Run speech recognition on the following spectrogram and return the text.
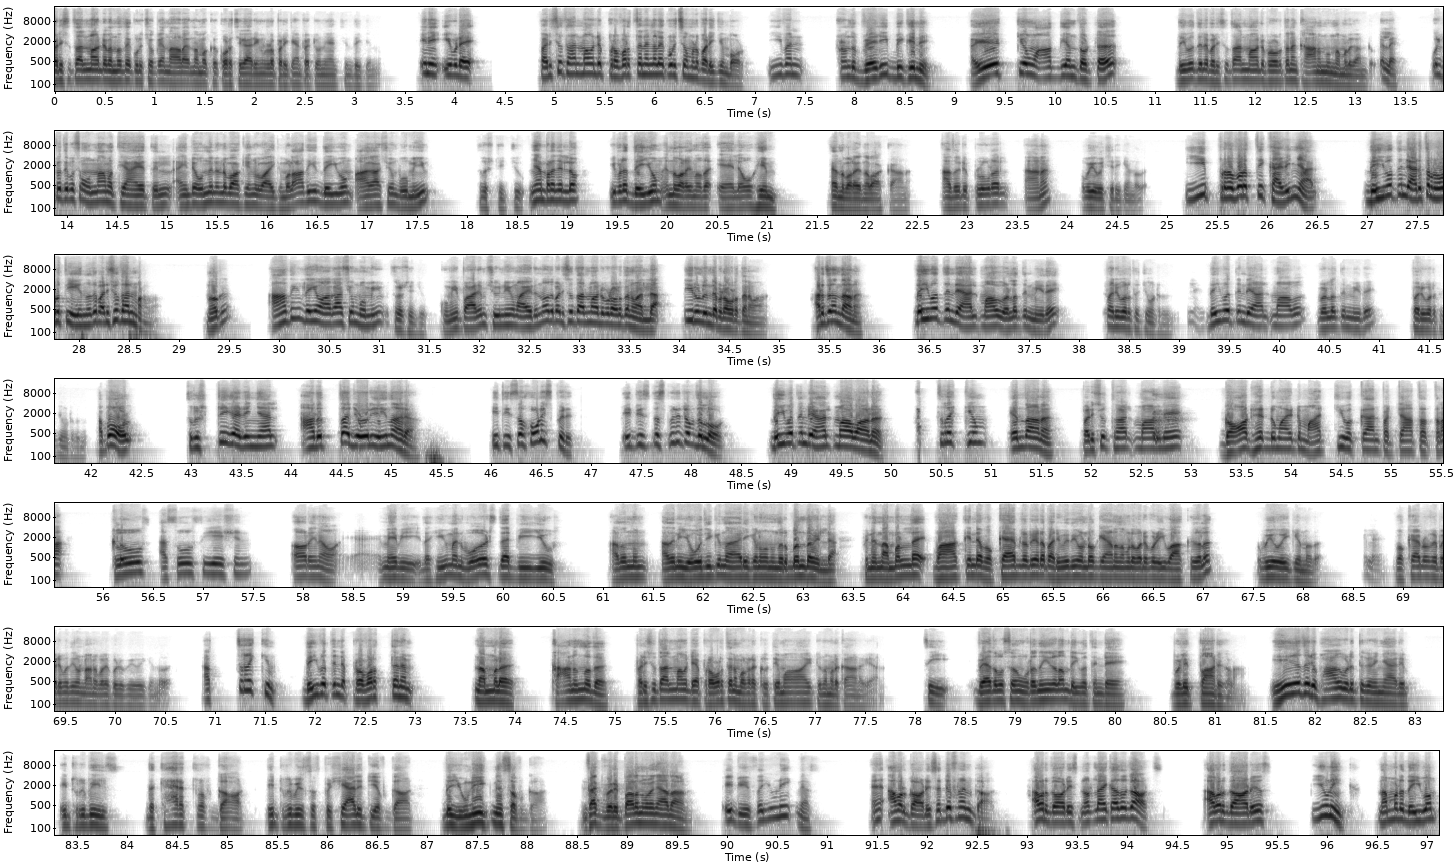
പരിശുദ്ധാത്മാവിന്റെ ബന്ധത്തെക്കുറിച്ചൊക്കെ നാളെ നമുക്ക് കുറച്ച് കാര്യങ്ങൾ പഠിക്കാൻ പറ്റുമെന്ന് ഞാൻ ചിന്തിക്കുന്നു. ഇനി ഇവിടെ പരിശുദ്ധാത്മാവിന്റെ പ്രവർത്തനങ്ങളെക്കുറിച്ച് നമ്മൾ പഠിക്കുമ്പോൾ even from the very beginning ഏറ്റവും ആദ്യം തൊട്ട് ദൈവത്തിലെ പരിശുദ്ധാത്മാവിന്റെ പ്രവർത്തനം കാണുന്നു നമ്മൾ കണ്ടു അല്ലേ? ഉൽപ്പത്തി പുസ്തകം ഒന്നാം അധ്യായത്തിൽ അതിന്റെ ഒന്ന് രണ്ട് വാക്യങ്ങൾ വായിക്കുമ്പോൾ ആദ്യം ദൈവം ആകാശവും ഭൂമിയും സൃഷ്ടിച്ചു. ഞാൻ പറഞ്ഞല്ലോ ഇവിടെ ദൈവം എന്ന് പറയുന്നത് എലോഹിം. എന്ന് പറയുന്ന വാക്കാണ്. അതൊരു പ്ലൂറൽ ആണ് ഉപയോഗിച്ചിരിക്കുന്നത്. ഈ പ്രവൃത്തി കഴിഞ്ഞാൽ ദൈവത്തിന്റെ അടുത്ത പ്രവൃത്തി ചെയ്യുന്നത് പരിശുദ്ധാത്മാവാണ്. നോക്ക്. ആദ്യം ദൈവം ആകാശവും ഭൂമിയും സൃഷ്ടിച്ചു. ഭൂമി പാലും ശൂന്യവുമായിരുന്നു അത് പരിശുദ്ധാത്മാവിന്റെ പ്രവർത്തനമല്ല. ഇരുളിന്റെ പ്രവർത്തനമാണ്. അടുത്തെന്താണ് ദൈവത്തിന്റെ ആത്മാവ് വെള്ളത്തിന്മീതെ പരിവർത്തിച്ചുകൊണ്ടിരുന്നു. ദൈവത്തിന്റെ ആത്മാവ് വെള്ളത്തിന്മീതെ പരിവർത്തിച്ചുകൊണ്ടിരുന്നു. അപ്പോൾ സൃഷ്ടി കഴിഞ്ഞാൽ അടുത്ത ജോലി ചെയ്യുന്ന ആരാ? It is a Holy Spirit it is the spirit of the Lord ദൈവത്തിന്റെ ആത്മാവാണ്. അത്രയ്ക്കും എന്താണ്? പരിശുദ്ധാത്മാവിനെ ഗോഡ് ഹെഡുമായിട്ട് മാറ്റിവെക്കാൻ പറ്റാത്തത്ര close association or you know maybe the human words that we use അതൊന്നും അതിന് യോജിക്കുന്നതായിരിക്കണമെന്ന് നിർബന്ധമില്ല. പിന്നെ നമ്മളുടെ വാക്കിന്റെ വൊക്കാബുലറിയുടെ പരിമിതി കൊണ്ടൊക്കെയാണ് നമ്മൾ പലപ്പോഴും ഈ വാക്കുകൾ ഉപയോഗിക്കുന്നത്. അല്ലേ? വൊക്കാബുലറി പരിമിതി കൊണ്ടാണ് പലപ്പോഴും ഉപയോഗിക്കുന്നത്. അത്രയ്ക്കും ദൈവത്തിന്റെ പ്രവർത്തനം നമ്മൾ കാണുന്നത് പരിശുദ്ധാത്മാവിന്റെ പ്രവർത്തനം വളരെ കൃത്യമായിട്ട് നമ്മൾ കാണുകയാണ്. സി വേദപുസ്തകം ഉടനീളം ദൈവത്തിന്റെ വെളിപ്പാടുകളാണ്. ഏതൊരു ഭാഗം എടുത്തു കഴിഞ്ഞാലും it reveals the character of God it reveals the speciality of God the uniqueness of God in fact വെളിപ്പാടെന്ന് പറഞ്ഞാൽ അതാണ്. It is the uniqueness our God is a different God our God is not like other gods our God is unique നമ്മുടെ ദൈവം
